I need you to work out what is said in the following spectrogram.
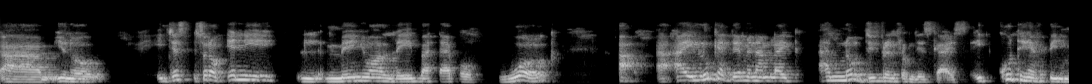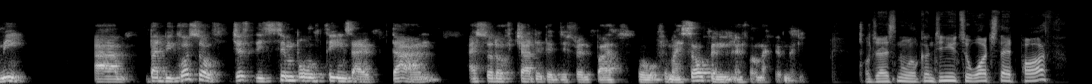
um, you know just sort of any manual labor type of work I, I look at them and i'm like i'm no different from these guys it could have been me um, but because of just the simple things I've done, I sort of charted a different path for, for myself and, and for my family. Well, Jason, we'll continue to watch that path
